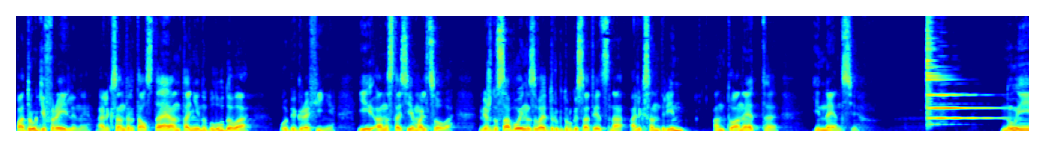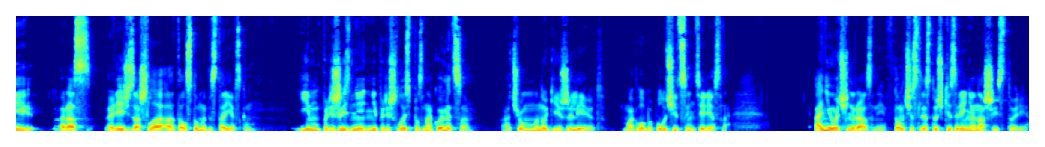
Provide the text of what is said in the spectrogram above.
подруги Фрейлины. Александра Толстая, Антонина Блудова, обе графини, и Анастасия Мальцова. Между собой называют друг друга, соответственно, Александрин, Антуанетта и Нэнси. Ну и раз речь зашла о Толстом и Достоевском, им при жизни не пришлось познакомиться, о чем многие жалеют. Могло бы получиться интересно. Они очень разные, в том числе с точки зрения нашей истории.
